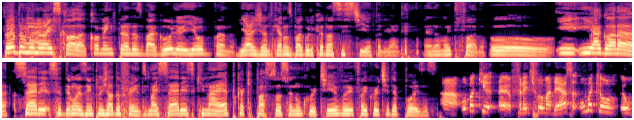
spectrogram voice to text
Todo mundo na escola comentando os bagulho e eu, mano, viajando, que eram uns bagulho que eu não assistia, tá ligado? Era muito foda. O... E, e agora, série, você deu um exemplo já do Friends, mas séries que na época que passou você não curtiu e foi curtir depois, assim. Ah, uma que. É, Friends foi uma dessa. Uma que eu, eu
